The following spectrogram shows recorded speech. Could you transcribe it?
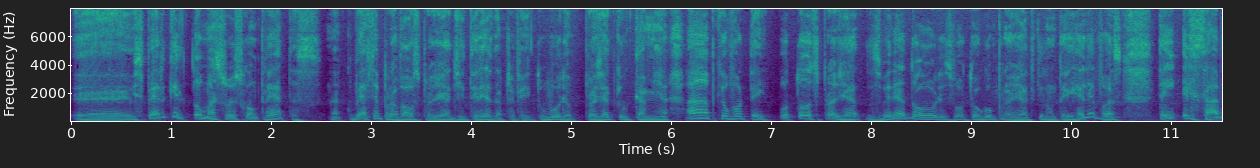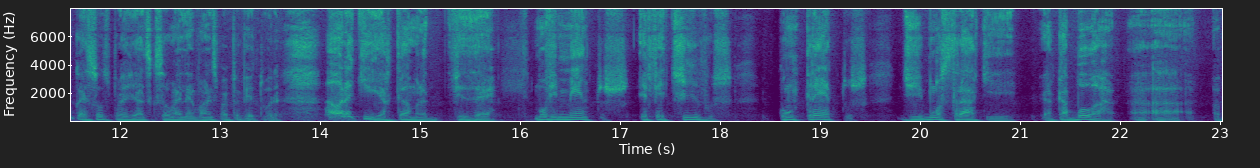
É, eu espero que ele tome ações concretas. Né? Comece a aprovar os projetos de interesse da prefeitura, o projeto que caminha. Ah, porque eu votei. Votou os projetos dos vereadores, votou algum projeto que não tem relevância. Tem, ele sabe quais são os projetos que são relevantes para a prefeitura. A hora que a Câmara fizer movimentos efetivos, concretos, de mostrar que acabou a, a, a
